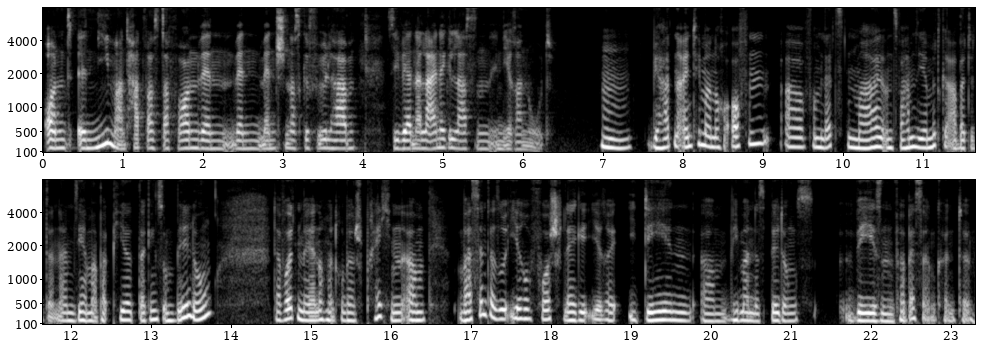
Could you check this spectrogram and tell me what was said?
und äh, niemand hat was davon, wenn, wenn Menschen das Gefühl haben, sie werden alleine gelassen in ihrer Not. Hm. Wir hatten ein Thema noch offen äh, vom letzten Mal, und zwar haben Sie ja mitgearbeitet an einem, Sie haben mal Papier, da ging es um Bildung. Da wollten wir ja nochmal drüber sprechen. Ähm, was sind da so Ihre Vorschläge, Ihre Ideen, ähm, wie man das Bildungswesen verbessern könnte?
